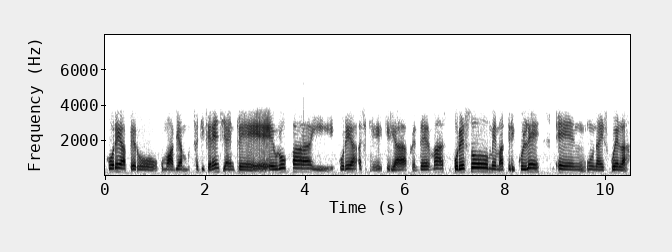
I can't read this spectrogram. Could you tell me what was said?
Corea, pero como había mucha diferencia entre Europa y Corea, así que quería aprender más. Por eso me matriculé en una escuela.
